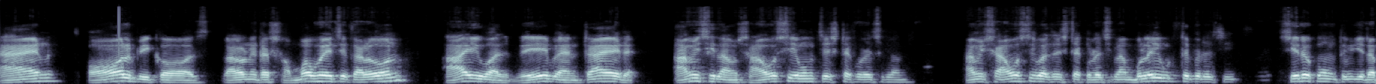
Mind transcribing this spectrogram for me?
অ্যান্ড অল বিকজ কারণ এটা সম্ভব হয়েছে, কারণ I was brave and tired আমি ছিলাম সাহসী এবং চেষ্টা করেছিলাম। আমি সাহসী বা চেষ্টা করেছিলাম বলেই উঠতে পেরেছি। সেরকম তুমি যেটা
